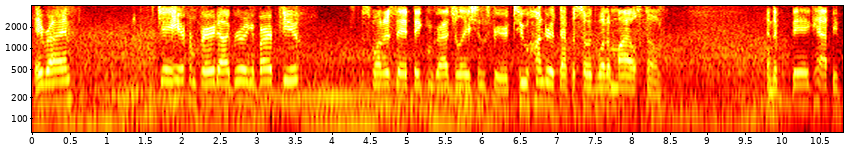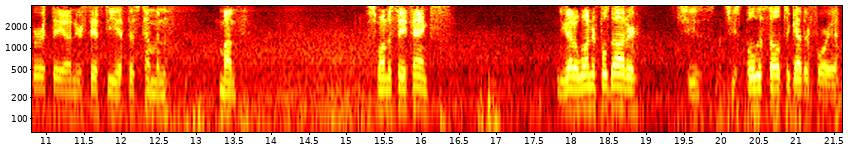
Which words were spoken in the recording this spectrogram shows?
Hey Ryan, Jay here from Prairie Dog Brewing and Barbecue. Just wanted to say a big congratulations for your 200th episode. What a milestone! And a big happy birthday on your 50th this coming month. Just want to say thanks. You got a wonderful daughter. She's she's pulled this all together for you.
